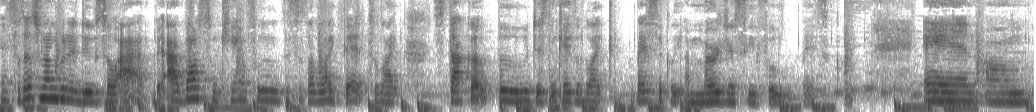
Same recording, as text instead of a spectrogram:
And so that's what I'm gonna do. So I I bought some canned foods and stuff like that to like stock up food just in case of like basically emergency food basically and um,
